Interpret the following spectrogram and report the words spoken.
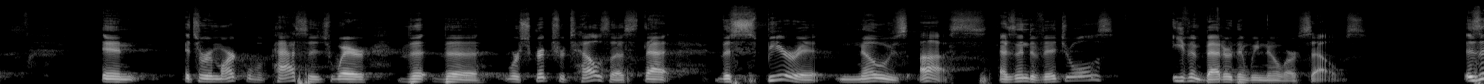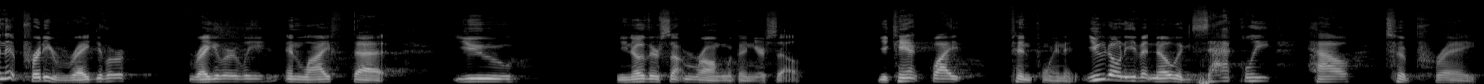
And it's a remarkable passage where the, the, where scripture tells us that the Spirit knows us as individuals even better than we know ourselves. Isn't it pretty regular, regularly in life that you, you know there's something wrong within yourself? You can't quite pinpoint it. You don't even know exactly how to pray.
